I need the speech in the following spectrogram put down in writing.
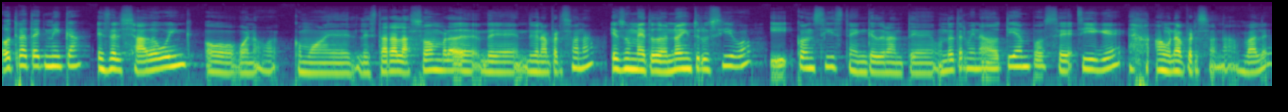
Otra técnica es el shadowing, o bueno, como el estar a la sombra de, una persona. Es un método no intrusivo y consiste en que durante un determinado tiempo se sigue a una persona, ¿vale?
